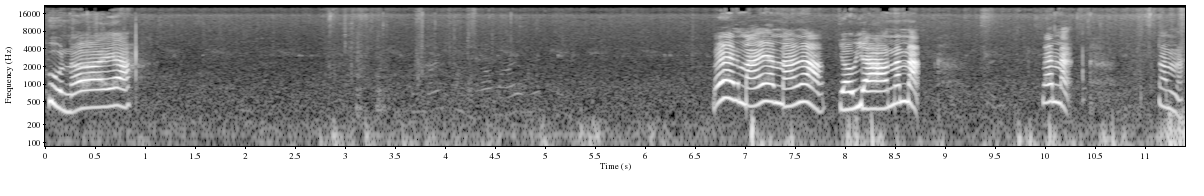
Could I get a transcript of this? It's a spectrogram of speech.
ถุนอะไรอะ แม่ไม้อันนั้นอะ ยาวๆนั่นน่ะ นั่นน่ะ นั่นน่ะ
